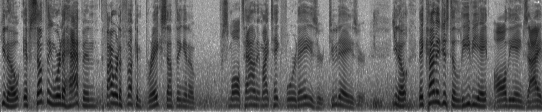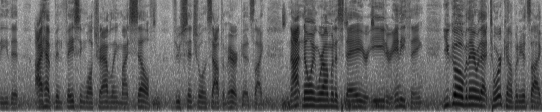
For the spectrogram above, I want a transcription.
you know, if something were to happen, if I were to fucking break something in a small town, it might take four days or two days or, you know, they kind of just alleviate all the anxiety that I have been facing while traveling myself through Central and South America. It's like not knowing where I'm going to stay or eat or anything. You go over there with that tour company, it's like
